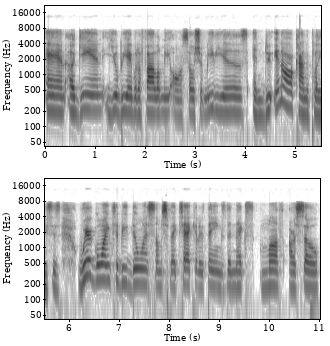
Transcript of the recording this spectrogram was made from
And again, you'll be able to follow me on social medias and do in all kind of places. We're going to be doing some spectacular things the next month or so,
